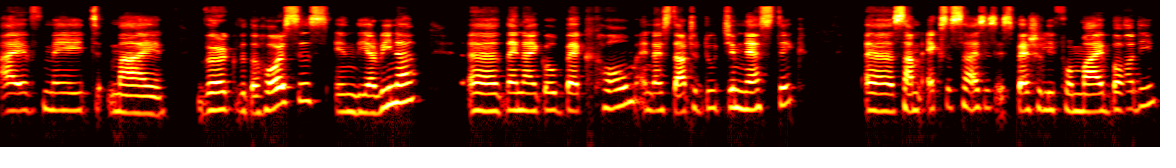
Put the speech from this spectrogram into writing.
i've made my work with the horses in the arena uh, then i go back home and i start to do gymnastic uh, some exercises, especially for my body,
